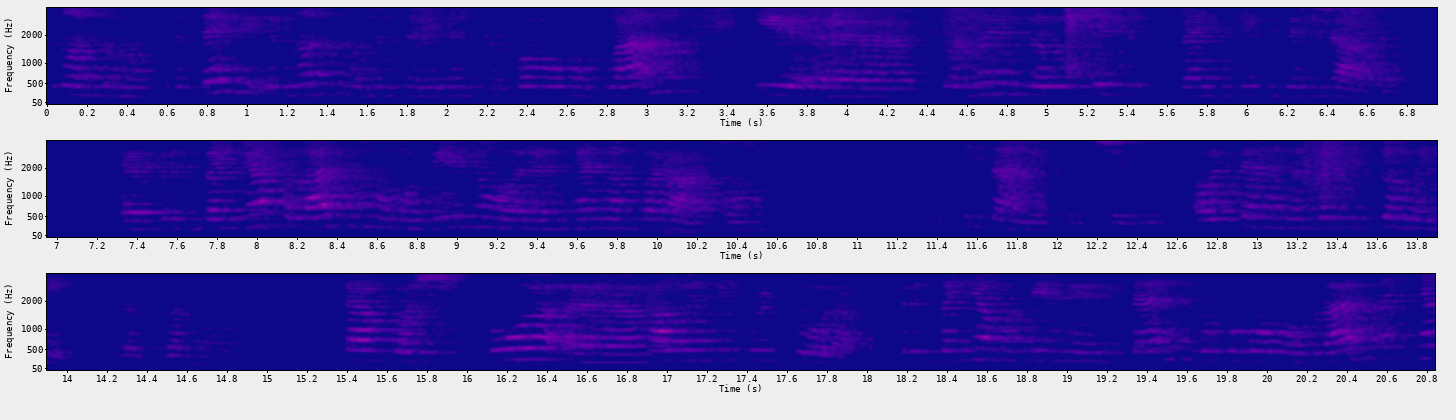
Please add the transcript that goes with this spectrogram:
вносимо стратегію і вносимо до середньострокового плану і е, плануємо залучити субвенцію з держави. Е, придбання палатного мобільного рентгенапарату. Ті самі причини, але це ми на 27 рік е, плануємо. Також по е, галузі культура, придбання мобільної сцени, звукового обладнання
